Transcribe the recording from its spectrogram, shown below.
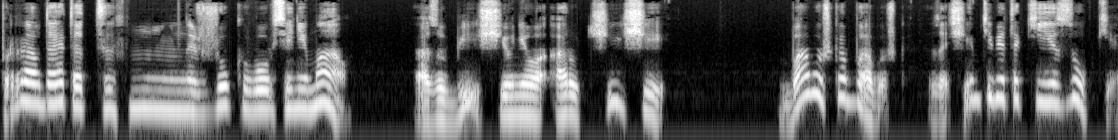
Правда, этот м -м, жук вовсе не мал, а зубищи у него, а ручищи. Бабушка, бабушка, зачем тебе такие зубки?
